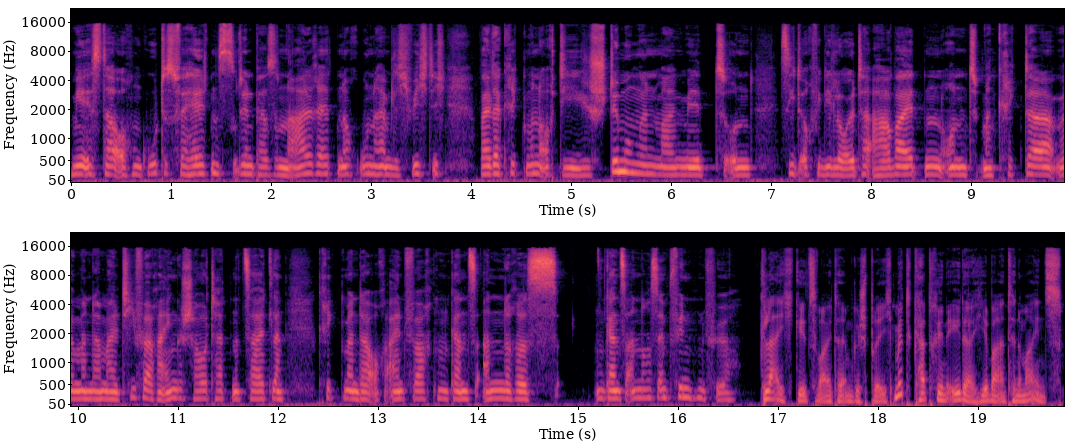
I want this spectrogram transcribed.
Mir ist da auch ein gutes Verhältnis zu den Personalräten auch unheimlich wichtig, weil da kriegt man auch die Stimmungen mal mit und sieht auch, wie die Leute arbeiten und man kriegt da, wenn man da mal tiefer reingeschaut hat, eine Zeit lang, kriegt man da auch einfach ein ganz anderes, ein ganz anderes Empfinden für. Gleich geht's weiter im Gespräch mit Katrin Eder hier bei Antenne Mainz.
